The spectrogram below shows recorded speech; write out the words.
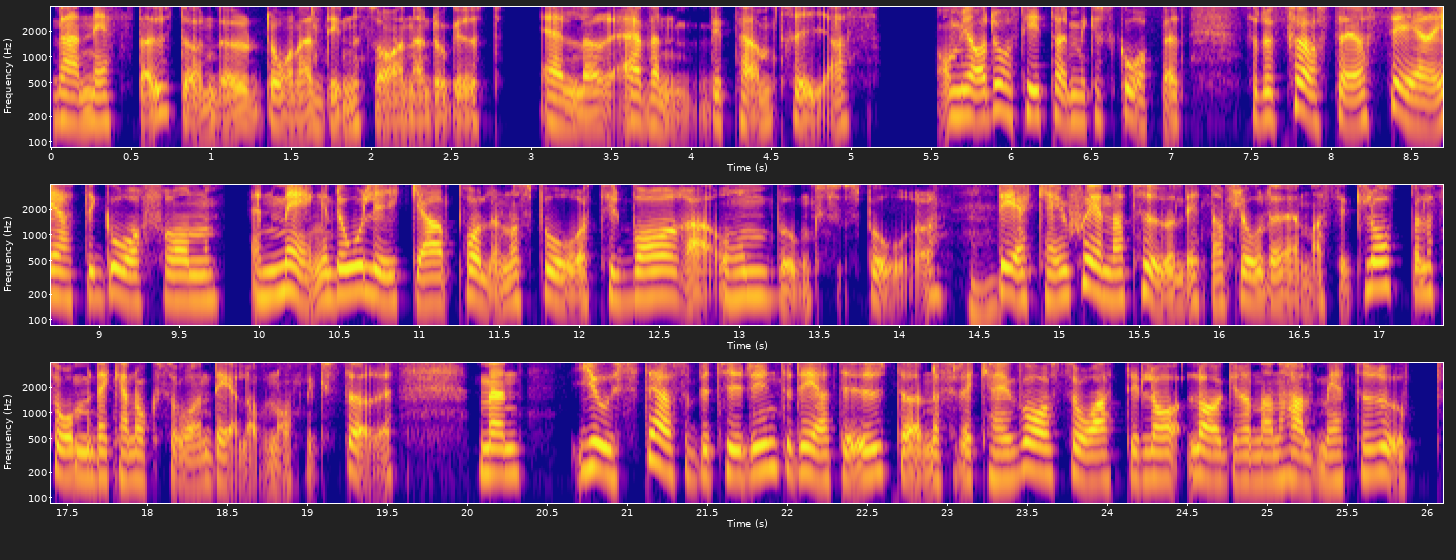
när nästa utdöende, då när dinosaurierna dog ut, eller även vid Permtrias, om jag då tittar i mikroskopet, så det första jag ser är att det går från en mängd olika pollen och sporer till bara ormbunkssporer. Mm. Det kan ju ske naturligt när floden ändrar sitt lopp eller så, men det kan också vara en del av något mycket större. Men just där så betyder inte det att det är utdöende, för det kan ju vara så att i lagren en halv meter upp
